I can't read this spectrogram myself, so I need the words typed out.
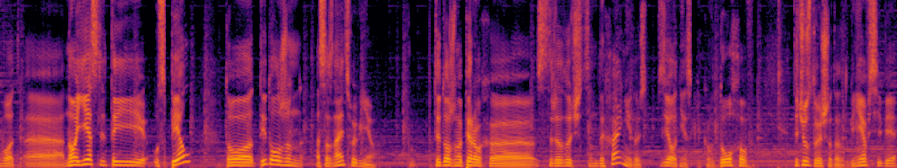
Вот. э, Но если ты успел, то ты должен осознать свой гнев. Ты должен, во-первых, э, сосредоточиться на дыхании, то есть сделать несколько вдохов. Ты чувствуешь этот гнев в себе.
